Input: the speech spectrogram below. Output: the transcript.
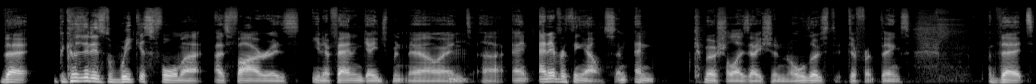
that because it is the weakest format as far as you know fan engagement now and uh, and and everything else and, and commercialization and all those different things that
